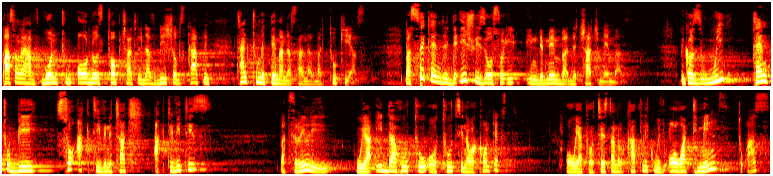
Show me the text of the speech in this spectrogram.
Personally, I have gone to all those top church leaders, bishops, Catholic, trying to make them understand that, but it took years. But secondly, the issue is also in the member, the church members. Because we tend to be so active in the church activities, but really we are either Hutu or Tutsi in our context, or we are Protestant or Catholic with all what it means to us,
